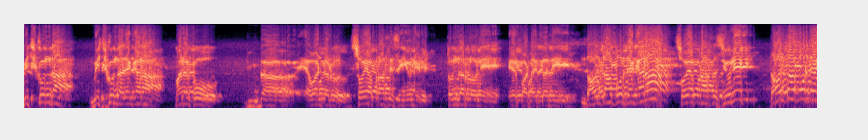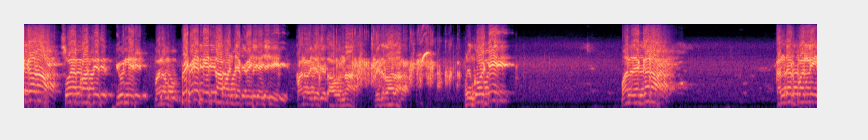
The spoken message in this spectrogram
బిచ్చుకుంద బిచ్చుకుంద దగ్గర మనకు ఏమంటారు? సోయా ప్రాసెసింగ్ యూనిట్ తొందరలోనే ఏర్పాటు అవుతుంది దౌల్తాపూర్ దగ్గర సోయా ప్రాసెస్ యూనిట్ దౌల్తాపూర్ దగ్గర సోయా ప్రాసెస్ యూనిట్ మనం పెట్టి తీర్తామని చెప్పేసి మనం చేస్తా ఉన్నా. మిత్రులారా ఇంకోటి మన దగ్గర కందర్పల్లి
